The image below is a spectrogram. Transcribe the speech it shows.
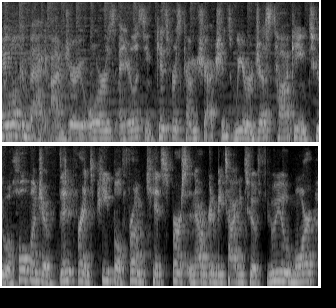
Hey, welcome back. I'm Jerry Orrs, and you're listening to Kids First Coming Attractions. We were just talking to a whole bunch of different people from Kids First, and now we're going to be talking to a few more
